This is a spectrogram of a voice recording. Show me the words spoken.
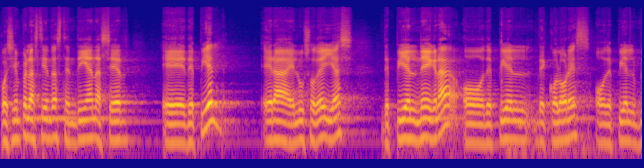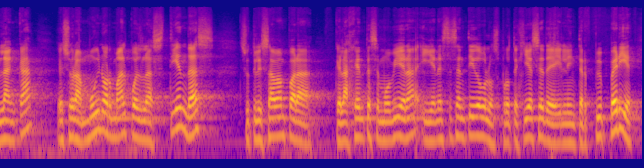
pues siempre las tiendas tendían a ser eh, de piel. Era el uso de ellas, de piel negra o de piel de colores o de piel blanca. Eso era muy normal, pues las tiendas se utilizaban para que la gente se moviera y en este sentido los protegiese de la intemperie.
